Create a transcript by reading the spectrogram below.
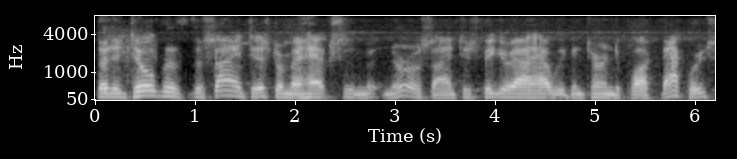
But until the, the scientist or perhaps the neuroscientists figure out how we can turn the clock backwards,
